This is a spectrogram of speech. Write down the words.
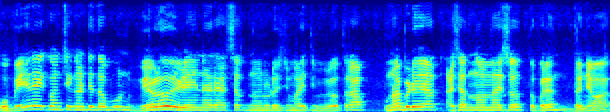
व बेल ऐकॉनची घंटी दाबून वेळोवेळी येणाऱ्या अशाच नवीन व्हिडिओची माहिती मिळवत राहा. पुन्हा भेटूयात अशाच नवीन माहिती तोपर्यंत धन्यवाद.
